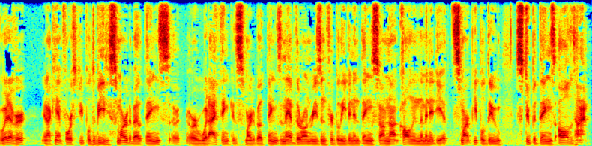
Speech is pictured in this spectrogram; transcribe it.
whatever. You know, I can't force people to be smart about things or, or, what I think is smart about things, and they have their own reason for believing in things, so I'm not calling them an idiot. Smart people do stupid things all the time.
